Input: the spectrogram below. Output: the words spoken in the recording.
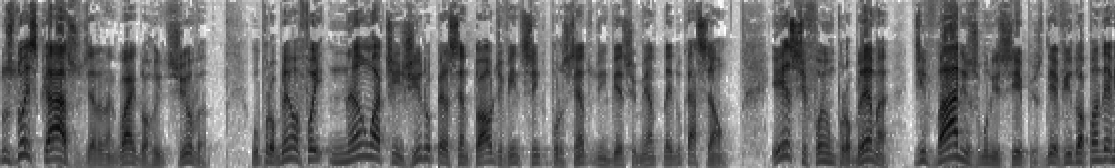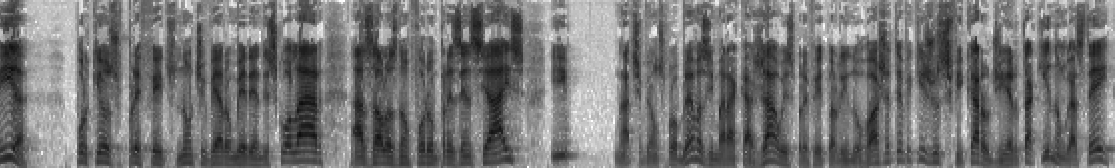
Nos dois casos, de Araranguá e do Arroio de Silva, o problema foi não atingir o percentual de 25% de investimento na educação. Este foi um problema de vários municípios devido à pandemia, porque os prefeitos não tiveram merenda escolar, as aulas não foram presenciais e ah, tivemos problemas em Maracajá. O ex-prefeito Arlindo Rocha teve que justificar: o dinheiro está aqui, não gastei,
